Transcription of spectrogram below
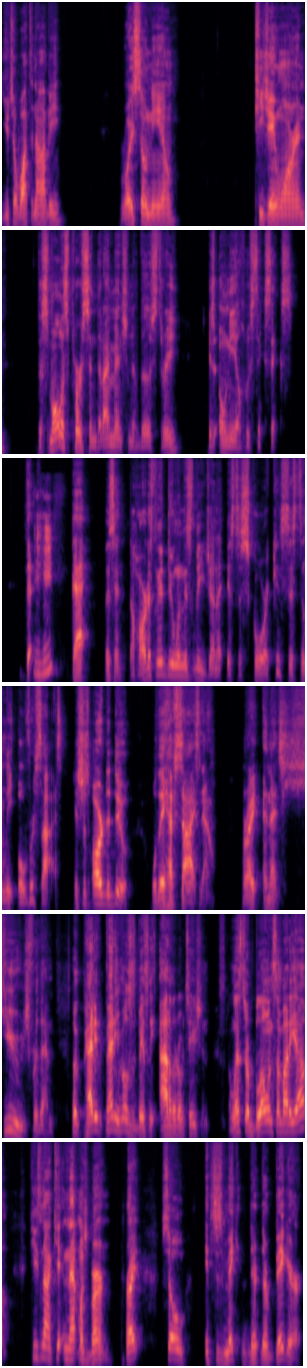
Yuta Watanabe, Royce O'Neale, TJ Warren, the smallest person that I mentioned of those three is O'Neale, who's six six. That, Mhm. That listen, the hardest thing to do in this league, Jenna, is to score consistently oversized. It's just hard to do. Well, they have size now, right? And that's huge for them. Look, Patty Patty Mills is basically out of the rotation. Unless they're blowing somebody out, he's not getting that much burn, right? So it's just making they're they're bigger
